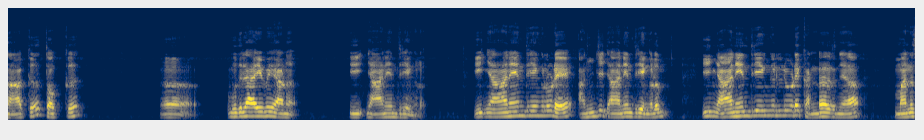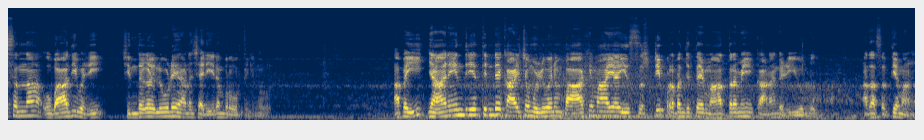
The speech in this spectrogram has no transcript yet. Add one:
നാക്ക് തൊക്ക് മുതലായവയാണ് ഈ ജ്ഞാനേന്ദ്രിയങ്ങൾ ഈ ജ്ഞാനേന്ദ്രിയങ്ങളുടെ അഞ്ച് ജ്ഞാനേന്ദ്രിയങ്ങളും ഈ ജ്ഞാനേന്ദ്രിയങ്ങളിലൂടെ കണ്ടറിഞ്ഞ മനസ്സെന്ന ഉപാധി വഴി ചിന്തകളിലൂടെയാണ് ശരീരം പ്രവർത്തിക്കുന്നത്. അപ്പം ഈ ജ്ഞാനേന്ദ്രിയത്തിന്റെ കാഴ്ച മുഴുവനും ബാഹ്യമായ ഈ സൃഷ്ടി പ്രപഞ്ചത്തെ മാത്രമേ കാണാൻ കഴിയുള്ളൂ. അത് അസത്യമാണ്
